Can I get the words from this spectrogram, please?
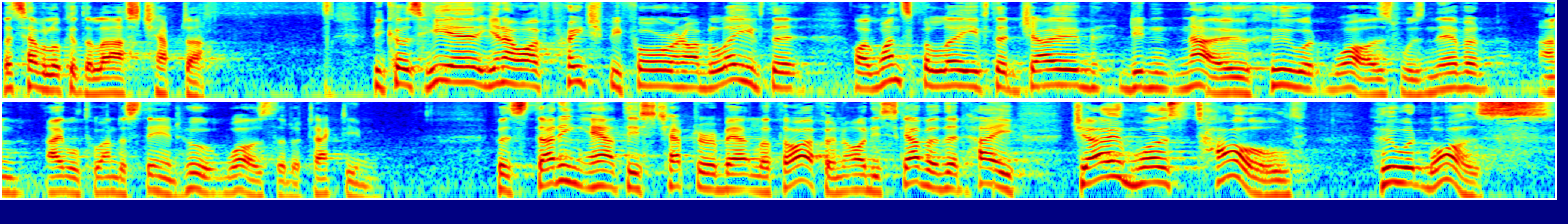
Let's have a look at the last chapter. Because here, you know, I've preached before and I believe that I once believed that Job didn't know who it was, was never unable to understand who it was that attacked him. But studying out this chapter about Leviathan, I discover that, hey, Job was told who it was.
